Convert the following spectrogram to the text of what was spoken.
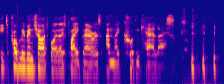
It's probably been charged by those plague bearers, and they couldn't care less.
